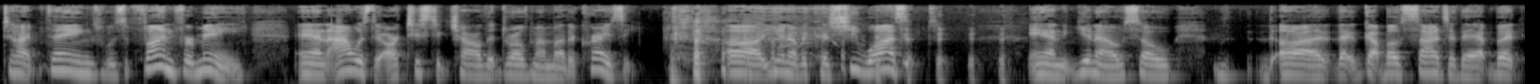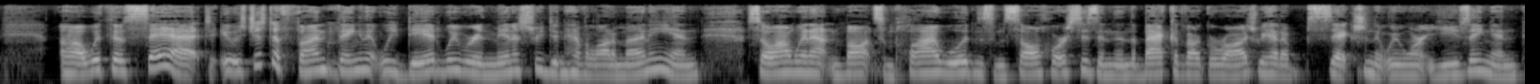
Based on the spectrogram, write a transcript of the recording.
type things was fun for me, and I was the artistic child that drove my mother crazy. uh, you know, because she wasn't, and you know, so uh, that got both sides of that. But uh, with the set, it was just a fun thing that we did. We were in ministry, didn't have a lot of money, and so I went out and bought some plywood and some sawhorses. And in the back of our garage, we had a section that we weren't using, and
